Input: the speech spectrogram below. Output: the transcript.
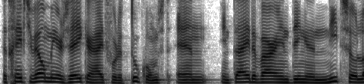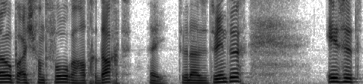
het geeft je wel meer zekerheid voor de toekomst. En in tijden waarin dingen niet zo lopen als je van tevoren had gedacht, hey, 2020, is het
